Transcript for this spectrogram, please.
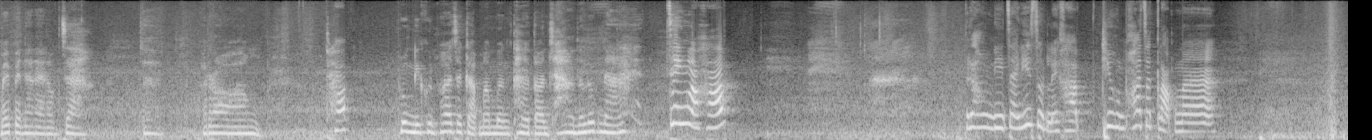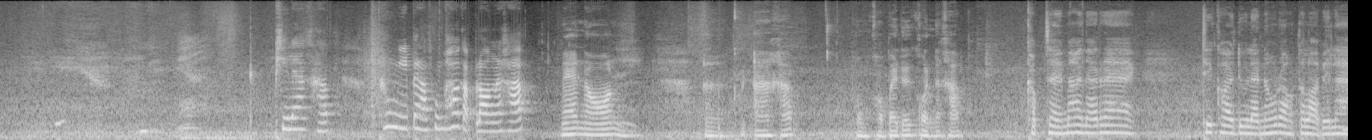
ไม่เป็นอะไรหรอกจ้ะเออรอง ครับ พรุ่งนี้คุณพ่อจะกลับมาเมืองไทยตอนเช้านะลูกนะ จริงเหรอครับ เราดีใจที่สุดเลยครับ ที่คุณพ่อจะกลับมา พี่แรกครับ พรุ่งนี้ไปรับคุณพ่อกับรองนะครับ แน่นอนเออคุณอาครับ ผมขอไปด้วยคนนะครับ ขอบใจมากนะแรก ที่คอยดูแลน้องรองตลอดเวลา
